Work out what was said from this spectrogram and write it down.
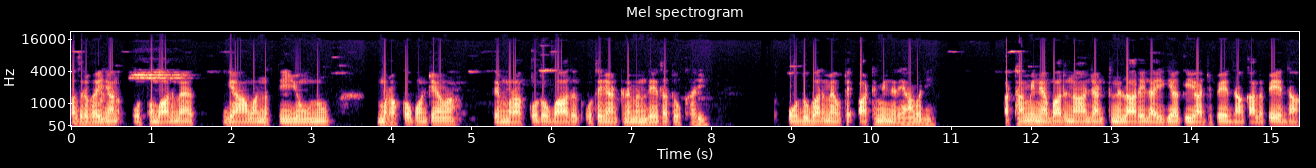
ਅਜ਼ਰਬਾਈਜਾਨ ਉੱਥੋਂ ਬਾਅਦ ਮੈਂ ਗਿਆ ਵਾਂ 29 ਜੂਨ ਨੂੰ ਮੋਰਾਕੋ ਪਹੁੰਚਿਆ ਵਾਂ ਤੇ ਮੋਰਾਕੋ ਤੋਂ ਬਾਅਦ ਉੱਥੇ ਏਜੰਟ ਨੇ ਮੈਨੂੰ ਦੇਤਾ ਧੋਖਾ ਜੀ। ਉਸ ਤੋਂ ਬਾਅਦ ਮੈਂ ਉੱਥੇ 8 ਮਹੀਨੇ ਰਿਹਾ ਭਾਜੀ 8 ਮਹੀਨਿਆਂ ਬਾਅਦ ਨਾ ਏਜੰਟ ਨੇ ਲਾਰੇ ਲਾਈ ਗਿਆ ਕਿ ਅੱਜ ਭੇਜਦਾ ਕੱਲ ਭੇਜਦਾ।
